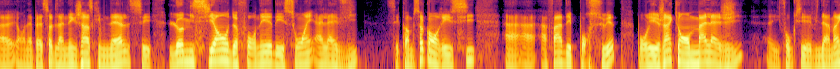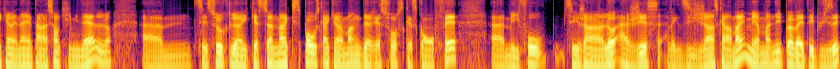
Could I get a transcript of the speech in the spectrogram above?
Euh, on appelle ça de la négligence criminelle. C'est l'omission de fournir des soins à la vie. C'est comme ça qu'on réussit à, faire des poursuites pour les gens qui ont mal agi. Il faut que, évidemment qu'il y ait une intention criminelle. Euh, c'est sûr qu'il y a un questionnement qui se pose quand il y a un manque de ressources, qu'est-ce qu'on fait? Euh, mais il faut, ces gens-là agissent avec diligence quand même, mais à un moment donné, ils peuvent être épuisés.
